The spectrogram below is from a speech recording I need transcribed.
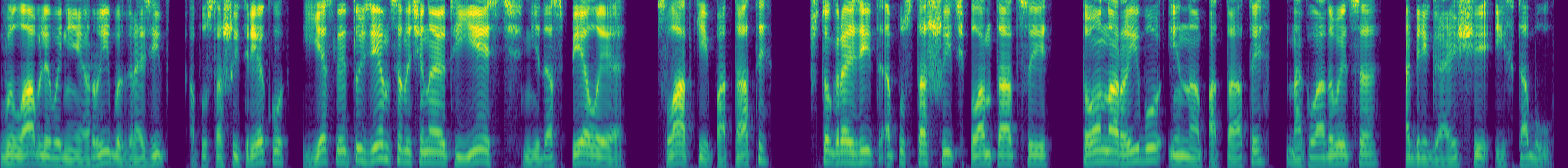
вылавливание рыбы грозит опустошить реку, если туземцы начинают есть недоспелые сладкие потаты, что грозит опустошить плантации, то на рыбу и на потаты накладывается оберегающее их табу.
